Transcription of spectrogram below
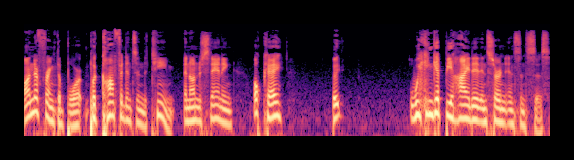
under Frank de Boer put confidence in the team and understanding, okay, we can get behind it in certain instances.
